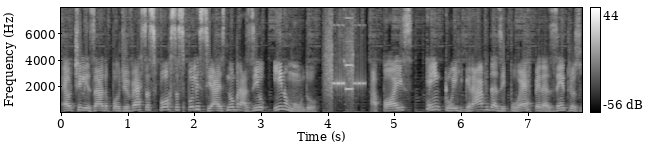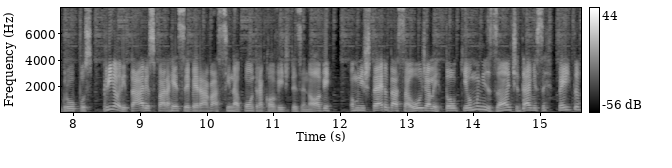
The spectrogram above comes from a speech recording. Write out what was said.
é utilizado por diversas forças policiais no Brasil e no mundo. Após reincluir grávidas e puérperas entre os grupos prioritários para receber a vacina contra a Covid-19, o Ministério da Saúde alertou que o imunizante deve ser feito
